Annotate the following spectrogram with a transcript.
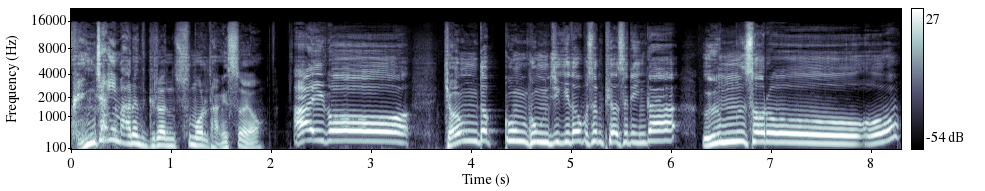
굉장히 많은 그런 수모를 당했어요. 아이고 경덕궁 궁지기도 무슨 벼슬인가 음서로 어?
